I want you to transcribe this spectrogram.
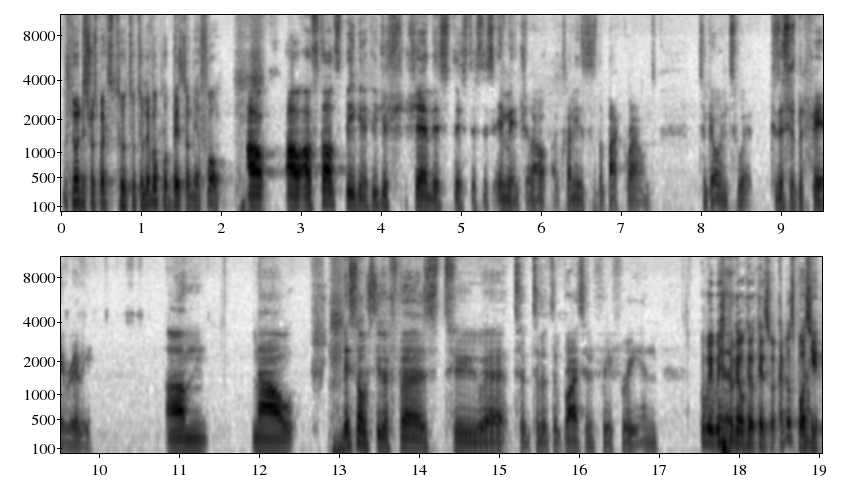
With no disrespect to, to, to Liverpool based on their form. I'll, I'll, I'll start speaking. If you just share this this this this image, and I'll I need this as the background to go into it because this is the fear really. Um, now this obviously refers to uh, to to the to Brighton three three and. Wait, wait, wait. okay, okay, okay. So can I just pause yeah. you?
